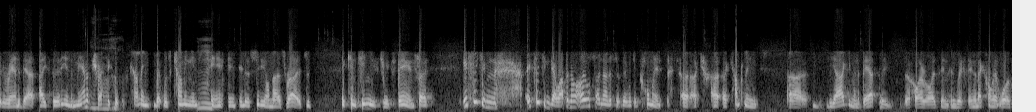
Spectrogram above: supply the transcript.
at around about eight thirty. And the amount of traffic that was coming that was coming into town, in, into the city on those roads, it, it continues to expand. So, if we can, if we can go up, and I also noticed that there was a comment uh, accompanying uh, the argument about the, the high rise in, in West End, and that comment was.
